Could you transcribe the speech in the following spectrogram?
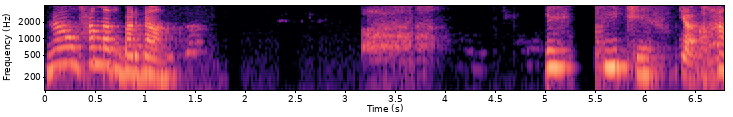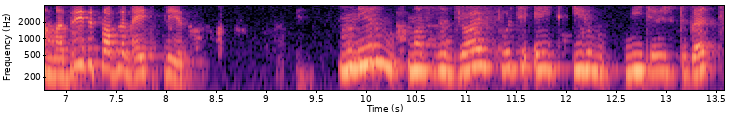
Now, Muhammad al-Bardan. Yes, teacher. Yeah, Muhammad, read the problem 8, please. Munir must drive 48 kilometers to get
